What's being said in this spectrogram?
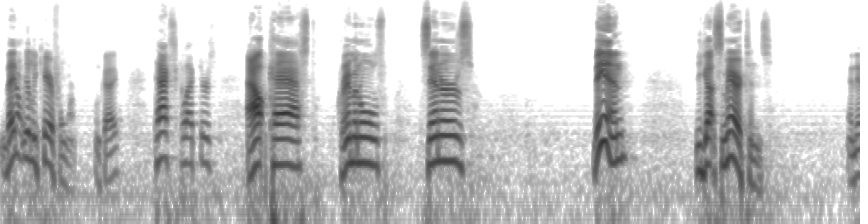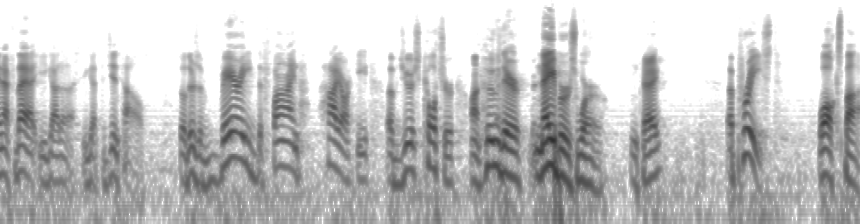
They don't really care for them, okay? Tax collectors, outcasts, criminals, sinners. Then you got Samaritans. And then after that, you got us. You got the Gentiles. So there's a very defined hierarchy of Jewish culture on who their neighbors were. Okay? A priest walks by.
